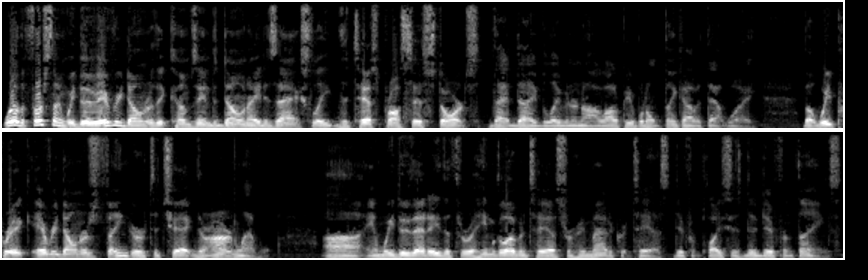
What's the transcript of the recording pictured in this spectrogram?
Well, the first thing we do, every donor that comes in to donate is actually the test process starts that day, believe it or not. A lot of people don't think of it that way. But we prick every donor's finger to check their iron level. Uh, and we do that either through a hemoglobin test or hematocrit test. Different places do different things.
